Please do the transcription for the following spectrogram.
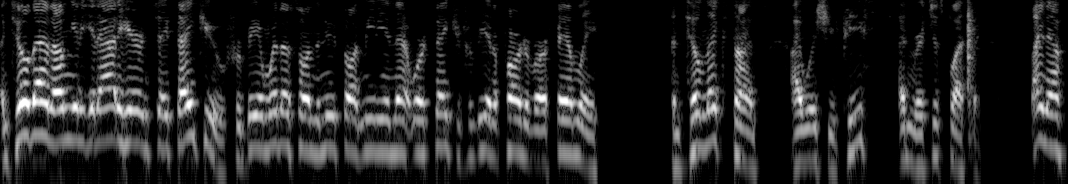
Until then, I'm going to get out of here and say thank you for being with us on the New Thought Media Network. Thank you for being a part of our family. Until next time, I wish you peace and richest blessings. Bye now.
